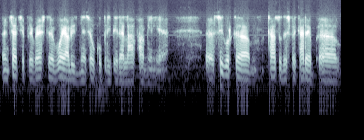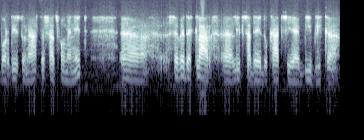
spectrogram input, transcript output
în ceea ce privește voia lui Dumnezeu cu privire la familie. Uh, sigur că cazul despre care vorbiți dumneavoastră și ați pomenit Uh, se vede clar uh, lipsa de educație biblică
